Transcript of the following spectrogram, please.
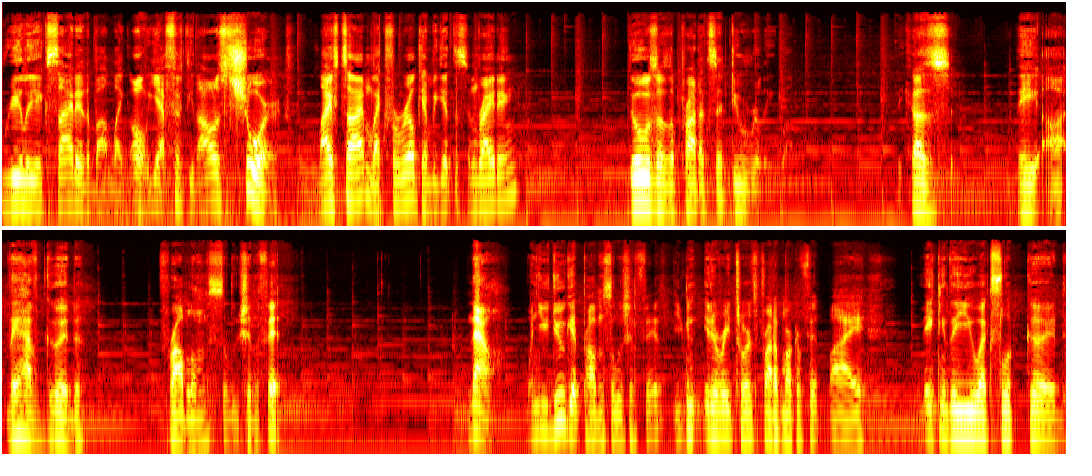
really excited about like oh yeah $50 sure. Lifetime? Like for real? Can we get this in writing? Those are the products that do really well because they are they have good problem solution fit. Now when you do get problem solution fit you can iterate towards product market fit by making the ux look good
